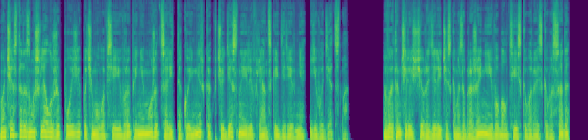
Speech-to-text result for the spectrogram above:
Он часто размышлял уже позже, почему во всей Европе не может царить такой мир, как в чудесной лифлянской деревне его детства. В этом чересчур идиллическом изображении его Балтийского райского сада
